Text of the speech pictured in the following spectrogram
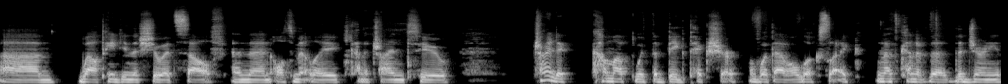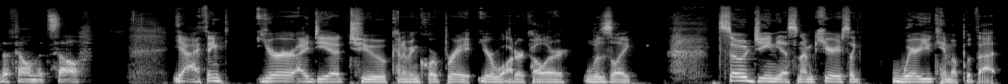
um, while painting the shoe itself. And then ultimately kind of trying to trying to come up with the big picture of what that all looks like. And that's kind of the the journey of the film itself. Yeah, I think your idea to kind of incorporate your watercolor was like so genius and i'm curious like where you came up with that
